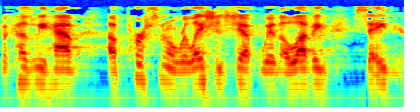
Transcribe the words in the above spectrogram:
because we have a personal relationship with a loving Savior.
